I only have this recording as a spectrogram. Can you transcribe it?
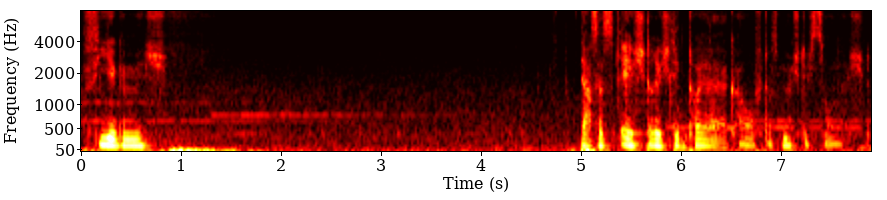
Vier Gemisch. Das ist echt richtig teuer erkauft. Das möchte ich so nicht.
